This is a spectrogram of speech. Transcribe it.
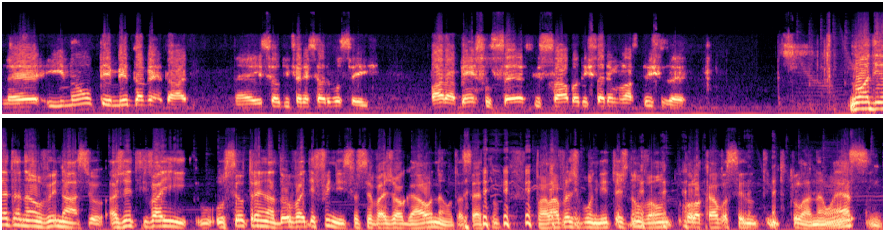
né, e não ter medo da verdade. Né, esse é o diferencial de vocês. Parabéns, sucesso, e sábado estaremos lá se Deus quiser. Não adianta não, viu, Inácio? A gente vai, o seu treinador vai definir se você vai jogar ou não, tá certo? Palavras bonitas não vão colocar você no time titular, não é assim.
